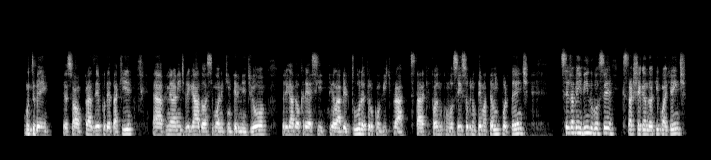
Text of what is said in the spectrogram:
Muito bem, pessoal, prazer poder estar aqui. Uh, primeiramente, obrigado à Simone que intermediou, obrigado ao Cresce pela abertura, pelo convite para estar aqui falando com vocês sobre um tema tão importante. Seja bem-vindo você que está chegando aqui com a gente.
